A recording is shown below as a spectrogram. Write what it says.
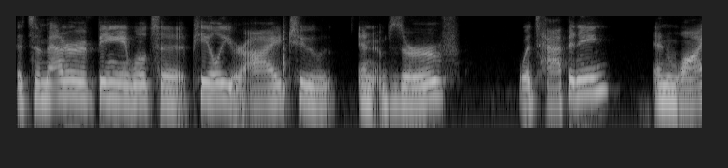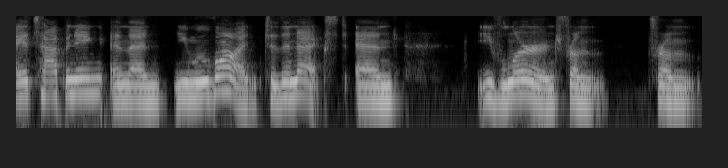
It's a matter of being able to peel your eye to and observe what's happening and why it's happening, and then you move on to the next, and you've learned from from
